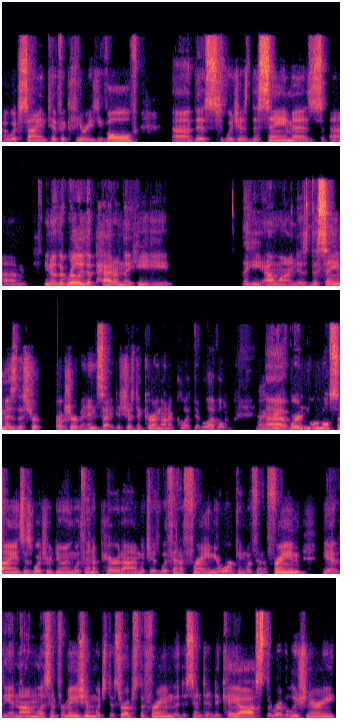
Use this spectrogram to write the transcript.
by which scientific theories evolve. Uh, this, which is the same as um, you know, the really the pattern that he that he outlined is the same as the structure of an insight. It's just occurring on a collective level, uh, where normal science is what you're doing within a paradigm, which is within a frame. You're working within a frame. You have the anomalous information, which disrupts the frame, the descent into chaos, the revolutionary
